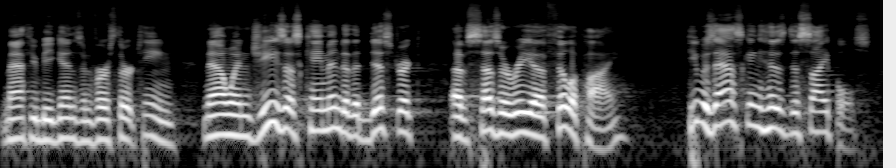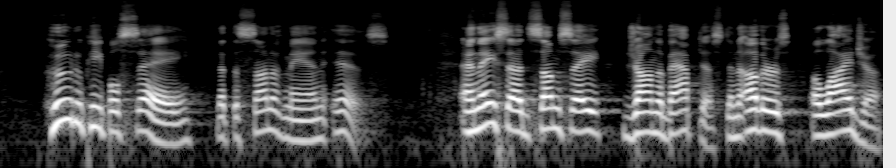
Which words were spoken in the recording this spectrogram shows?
Matthew begins in verse 13. Now, when Jesus came into the district of Caesarea Philippi, he was asking his disciples, Who do people say that the Son of Man is? And they said, Some say John the Baptist, and others Elijah,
